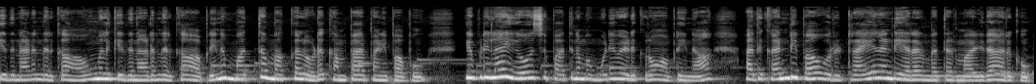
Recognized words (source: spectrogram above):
இவங்களுக்கு இது நடந்திருக்கா? அவங்களுக்கு இது நடந்திருக்கா? அப்படின்னு மற்ற மக்களோட கம்பேர் பண்ணி பார்ப்போம். இப்படிலாம் யோசிச்சு பார்த்து நம்ம முடிவு எடுக்கிறோம் அப்படின்னா அது கண்டிப்பாக ஒரு ட்ரையல் அண்ட் எரர் மெத்தட் மாதிரி தான் இருக்கும்.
